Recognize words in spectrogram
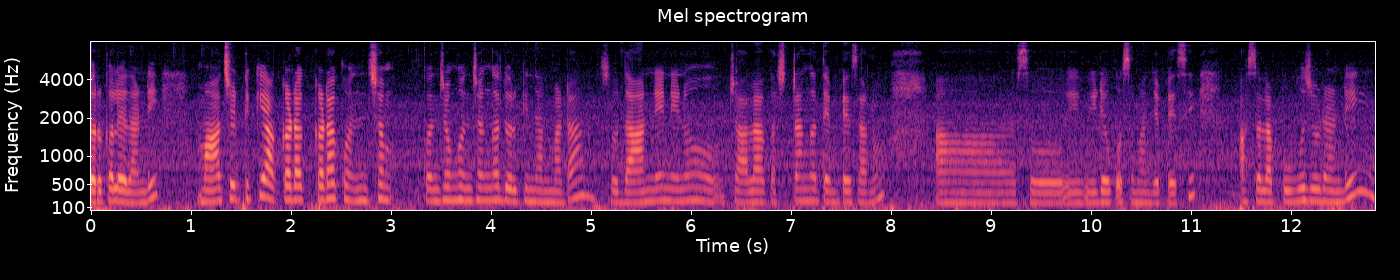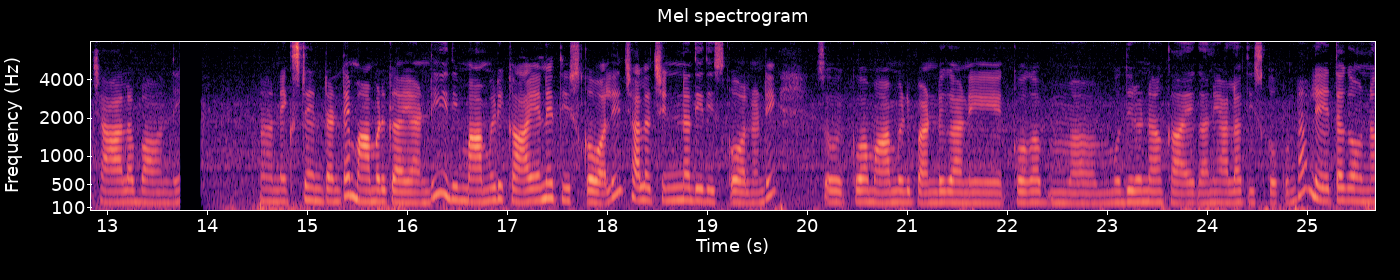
దొరకలేదండి. మా చెట్టుకి అక్కడక్కడ కొంచెం కొంచెం కొంచెంగా దొరికిందనమాట. సో దాన్నే నేను చాలా కష్టంగా తెంపేశాను. సో ఈ వీడియో కోసం అని చెప్పేసి. అసలు ఆ పువ్వు చూడండి చాలా బాగుంది. నెక్స్ట్ ఏంటంటే మామిడికాయ అండి. ఇది మామిడి కాయనే తీసుకోవాలి. చాలా చిన్నది తీసుకోవాలండి. సో ఎక్కువ మామిడి పండు కానీ ఎక్కువగా ముదిరిన కాయ కానీ అలా తీసుకోకుండా లేతగా ఉన్న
